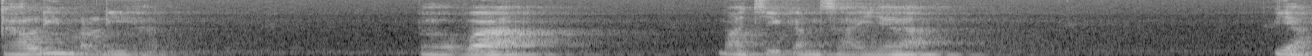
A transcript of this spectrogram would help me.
kali melihat bahwa majikan saya yang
